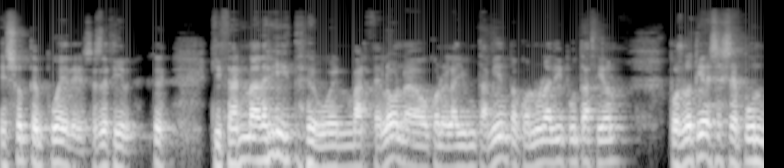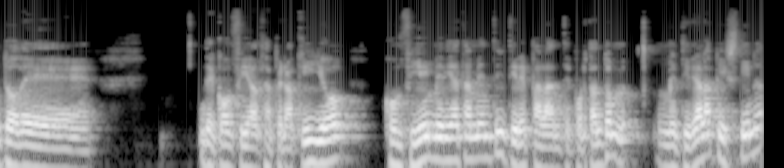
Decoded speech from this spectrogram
eso te puedes, es decir, quizá en Madrid o en Barcelona o con el ayuntamiento, con una diputación, pues no tienes ese punto de, de confianza, pero aquí yo confié inmediatamente y tiré para adelante. Por tanto, me tiré a la piscina,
